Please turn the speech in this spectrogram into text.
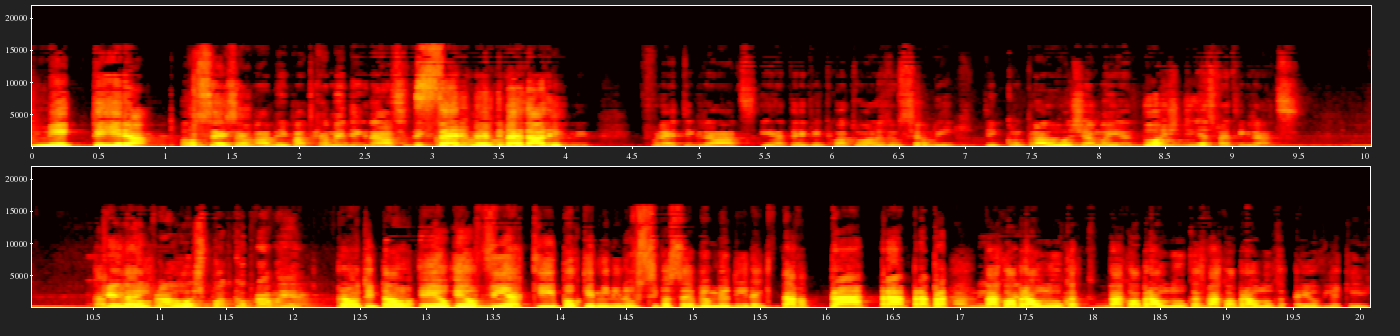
Mentira! Seja, amigo, praticamente de graça. Sério mesmo, de verdade? Frete grátis em até 24 horas no seu link. Tem que comprar hoje e amanhã. Dois dias frete grátis. Tá Quem vendo aí? comprar hoje, pode comprar amanhã. Pronto, então eu, eu vim aqui, porque, menino, se você ver o meu direct, tava pra, pra, pra, pra. Vai cobrar o vai Lucas, tudo. vai cobrar o Lucas, vai cobrar o Lucas. Aí eu vim aqui,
